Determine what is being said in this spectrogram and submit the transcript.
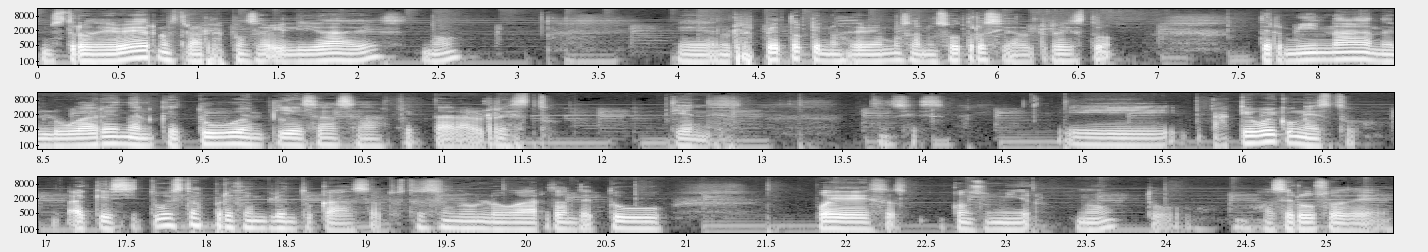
nuestro deber, nuestras responsabilidades, ¿no? Eh, el respeto que nos debemos a nosotros y al resto termina en el lugar en el que tú empiezas a afectar al resto. ¿Entiendes? Entonces, ¿y a qué voy con esto? A que si tú estás, por ejemplo, en tu casa, tú estás en un lugar donde tú puedes consumir, ¿no? Tu, hacer uso de,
